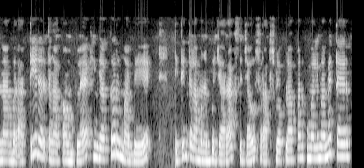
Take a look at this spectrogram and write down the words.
Nah, berarti dari tengah komplek hingga ke rumah B, Titin telah menempuh jarak sejauh 128,5 meter.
